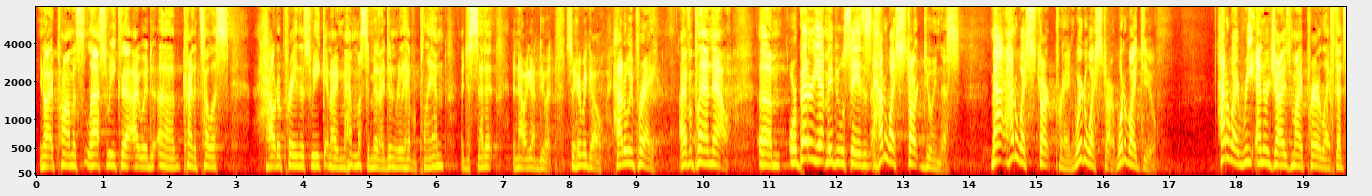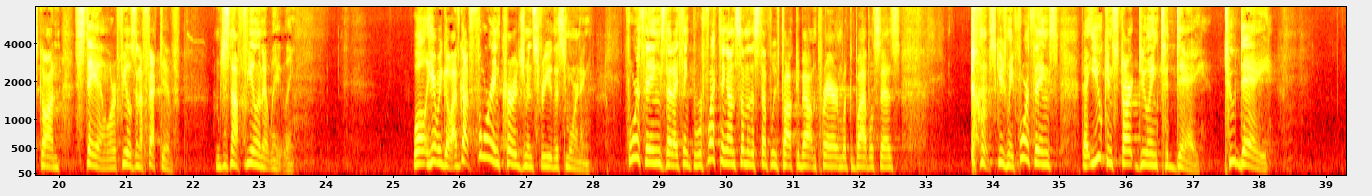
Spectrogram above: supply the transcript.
You know, I promised last week that I would uh, kind of tell us how to pray this week, and I must admit, I didn't really have a plan. I just said it, and now we got to do it. So here we go. How do we pray? I have a plan now. Um, or better yet, maybe we'll say this how do I start doing this? Matt, how do I start praying? Where do I start? What do I do? How do I re energize my prayer life that's gone stale or feels ineffective? I'm just not feeling it lately. Well, here we go. I've got four encouragements for you this morning. Four things that I think, reflecting on some of the stuff we've talked about in prayer and what the Bible says, excuse me, four things that you can start doing today, today,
